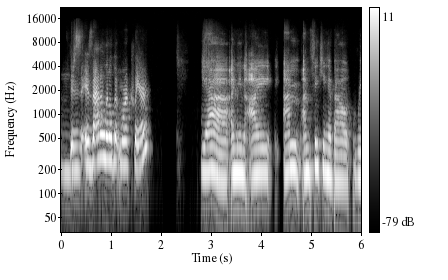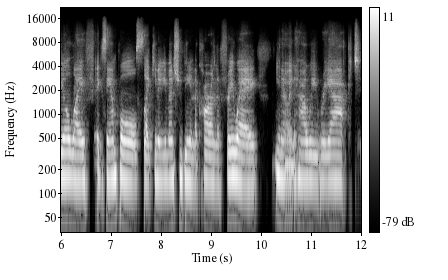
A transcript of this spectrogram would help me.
Mm-hmm. Is, is that a little bit more clear? Yeah, I mean, I I'm I'm thinking about real life examples like you know you mentioned being in the car on the freeway, you know, and how we react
